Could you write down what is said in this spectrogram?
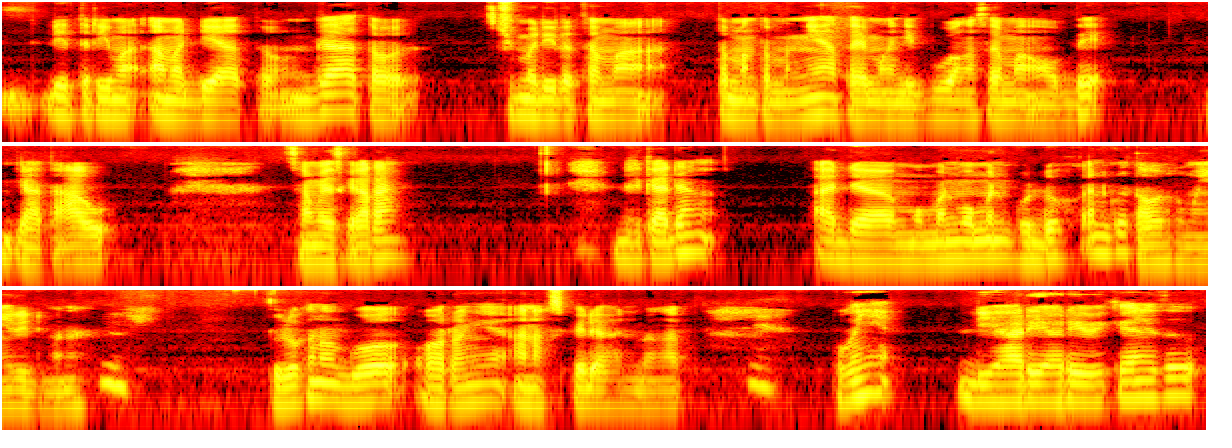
diterima sama dia atau enggak atau cuma dilihat sama teman-temannya atau emang dibuang sama OB nggak tahu sampai sekarang dan kadang ada momen-momen bodoh kan gue tahu rumahnya di mana Hmm. dulu kan gue orangnya anak sepedahan banget Iya. pokoknya di hari-hari weekend itu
